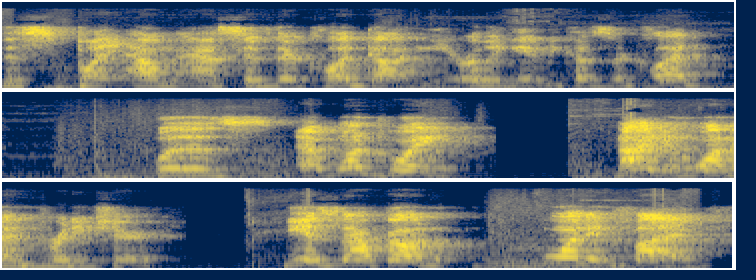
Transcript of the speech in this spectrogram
despite how massive their Kled got in the early game, because their Kled was at one point nine and one. I'm pretty sure he has now gone one in five.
